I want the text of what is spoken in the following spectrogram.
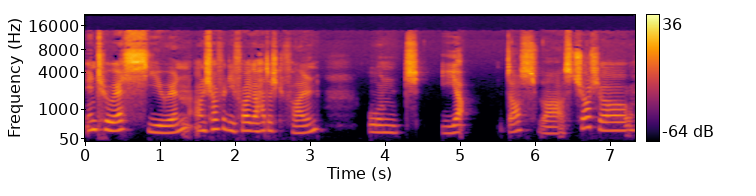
interessieren. Und ich hoffe, die Folge hat euch gefallen. Und ja, das war's. Ciao, ciao.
